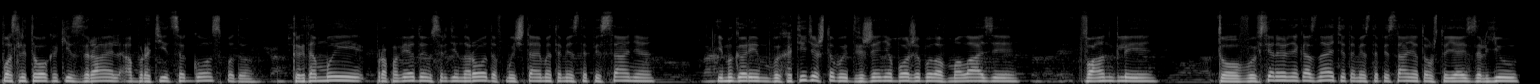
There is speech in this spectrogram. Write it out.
После того, как Израиль обратится к Господу. Когда мы проповедуем среди народов, мы читаем это местописание, и мы говорим, вы хотите, чтобы движение Божие было в Малайзии, в Англии, то вы все наверняка знаете это местописание о том, что я изолью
